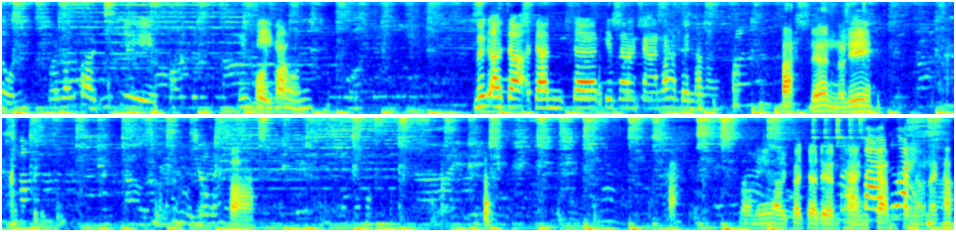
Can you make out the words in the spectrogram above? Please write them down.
นนวันละบาทยี่สิบยี่สิบถนนนึกอาจารย์อาจารย์จะจินตนาการว่าเป็นอะไรไปเดินหนูดิป่าไปตอนนี้เราก็จะเดินทางกลับกันแล้วนะครับ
